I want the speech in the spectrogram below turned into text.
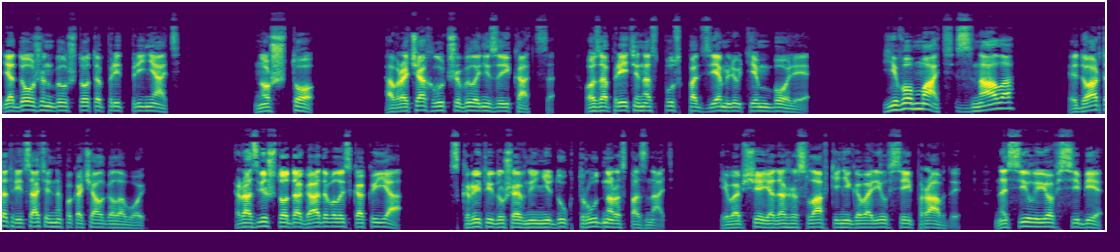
Я должен был что-то предпринять. Но что? О врачах лучше было не заикаться. О запрете на спуск под землю тем более. Его мать знала? Эдуард отрицательно покачал головой. Разве что догадывалась, как и я. Скрытый душевный недуг трудно распознать. И вообще я даже Славке не говорил всей правды, носил ее в себе.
